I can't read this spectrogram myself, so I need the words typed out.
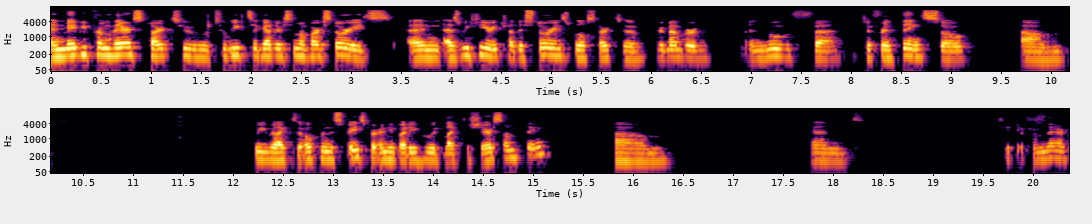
and maybe from there start to to weave together some of our stories and as we hear each other's stories we'll start to remember and move uh, different things so um, we would like to open the space for anybody who would like to share something um, and take it from there.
